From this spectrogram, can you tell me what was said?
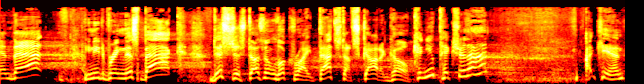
and that. You need to bring this back. This just doesn't look right. That stuff's got to go. Can you picture that? I can.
